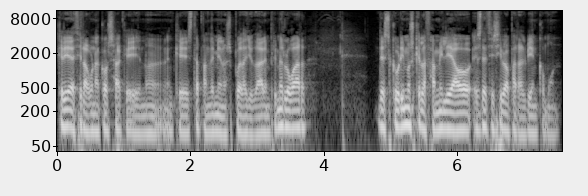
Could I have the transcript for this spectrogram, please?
Quería decir alguna cosa que en que esta pandemia nos pueda ayudar. En primer lugar, descubrimos que la familia es decisiva para el bien común.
